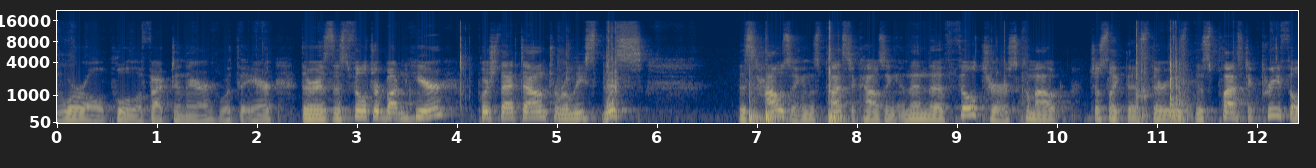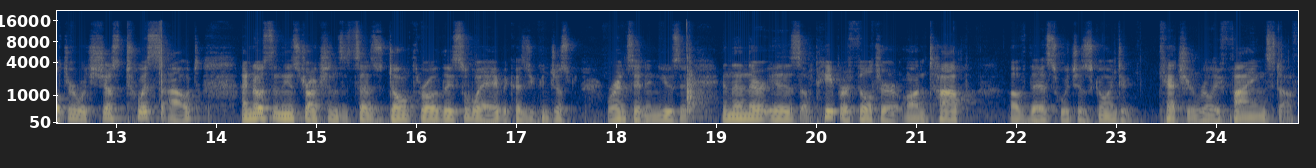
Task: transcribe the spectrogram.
whirlpool effect in there with the air. There is this filter button here. Push that down to release this, this housing, this plastic housing, and then the filters come out just like this. There is this plastic pre-filter which just twists out. I noticed in the instructions it says don't throw this away because you can just rinse it and use it. And then there is a paper filter on top of this which is going to catch your really fine stuff.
